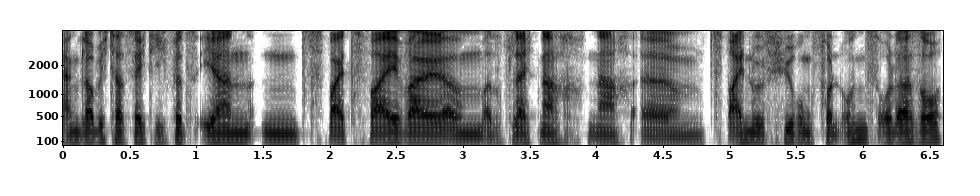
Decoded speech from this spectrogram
Dann glaube ich tatsächlich wird es eher ein 2-2, weil, ähm, also vielleicht nach, nach ähm, 2-0 Führung von uns oder so.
